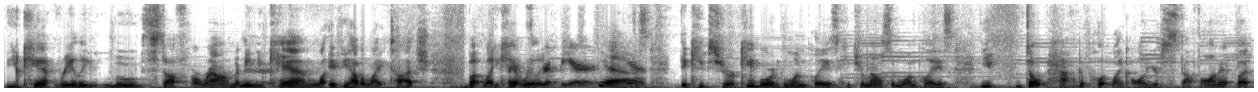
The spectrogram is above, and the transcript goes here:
you can't really move stuff around i mean you can if you have a light touch but like you can't really grippier. yeah, Yeah. it keeps your keyboard in one place keeps your mouse in one place you don't have to put like all your stuff on it but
